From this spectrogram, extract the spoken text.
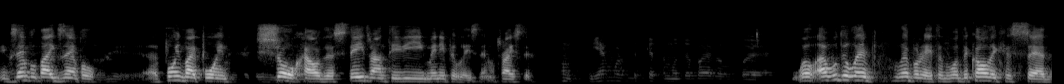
example by example, point by point, show how the state-run TV manipulates them, tries to. Hmm. Well, I would elaborate on what the colleague has said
